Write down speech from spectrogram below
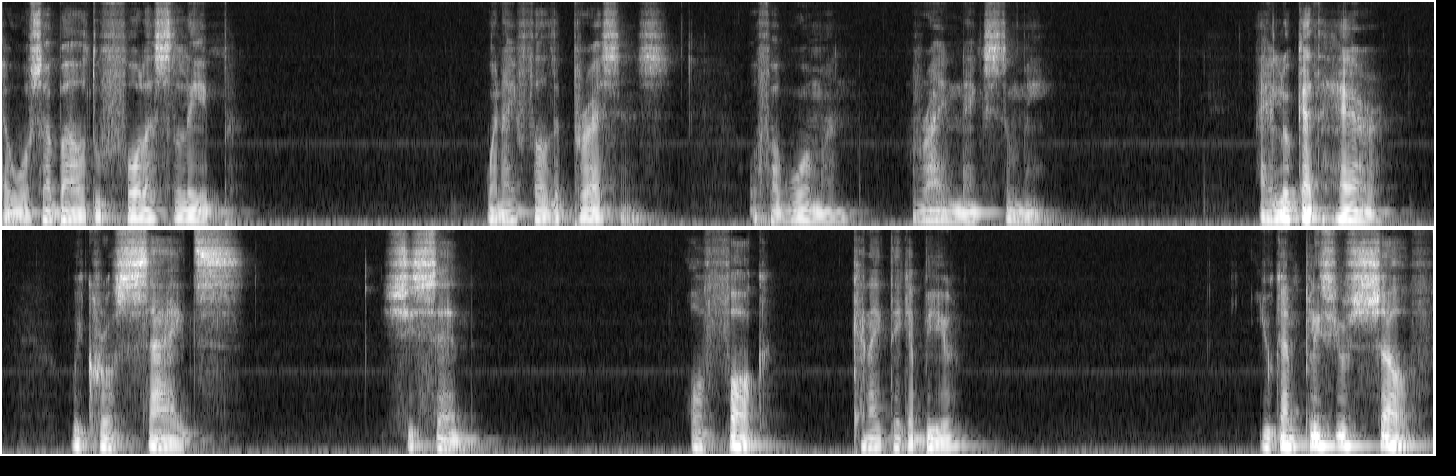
I was about to fall asleep when I felt the presence of a woman right next to me. I look at her. We cross sides. She said, Oh fuck, can I take a beer? You can please yourself.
